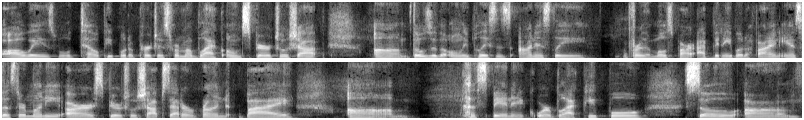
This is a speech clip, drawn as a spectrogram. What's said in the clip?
always will tell people to purchase from a black owned spiritual shop. Um, those are the only places, honestly, for the most part, I've been able to find ancestor money are spiritual shops that are run by um, Hispanic or Black people. So um,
